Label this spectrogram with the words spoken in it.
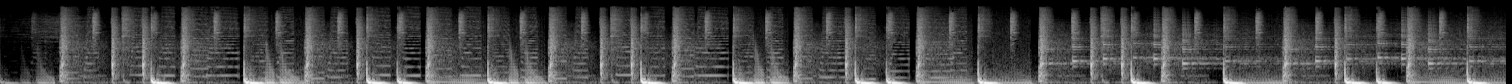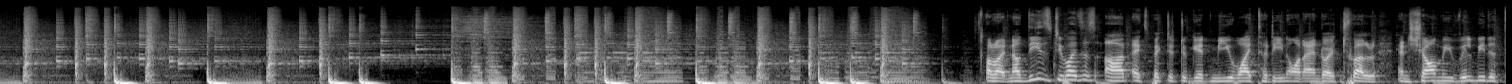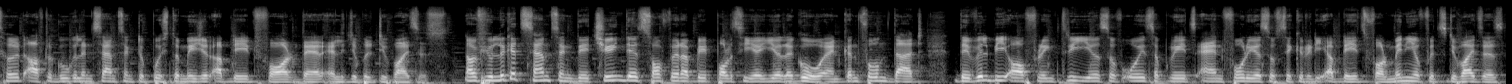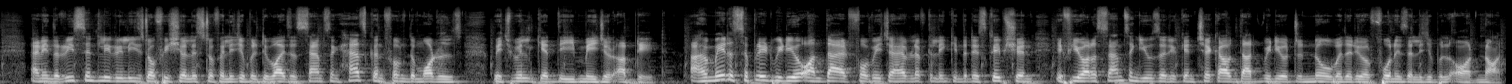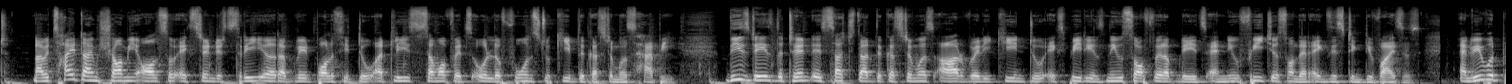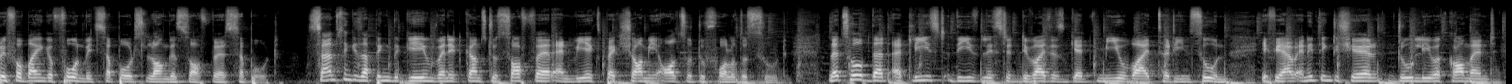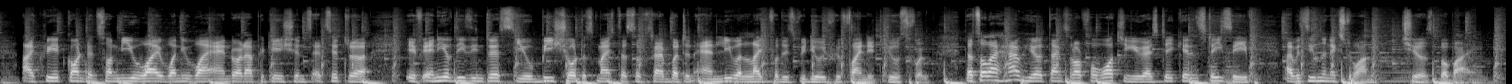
Alright, now these devices are expected to get MIUI 13 or Android 12 and Xiaomi will be the third after Google and Samsung to push the major update for their eligible devices. Now if you look at Samsung, they changed their software update policy a year ago and confirmed that they will be offering 3 years of OS upgrades and 4 years of security updates for many of its devices and in the recently released official list of eligible devices, Samsung has confirmed the models which will get the major update. I have made a separate video on that for which I have left a link in the description. If you are a Samsung user, you can check out that video to know whether your phone is eligible or not. Now it's high time Xiaomi also extended its 3-year upgrade policy to at least some of its older phones to keep the customers happy. These days the trend is such that the customers are very keen to experience new software updates and new features on their existing devices. And we would prefer buying a phone which supports longer software support. Samsung is upping the game when it comes to software and we expect Xiaomi also to follow the suit. Let's hope that at least these listed devices get MIUI 13 soon. If you have anything to share, do leave a comment. I create contents on MIUI, One UI, Android applications, etc. If any of these interests you, be sure to smash the subscribe button and leave a like for this video if you find it useful. That's all I have here. Thanks a lot for watching. You guys take care and stay safe. I will see you in the next one. Cheers. Bye bye.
